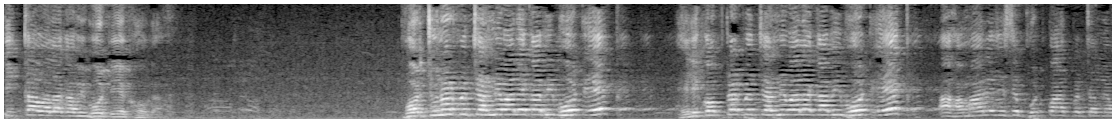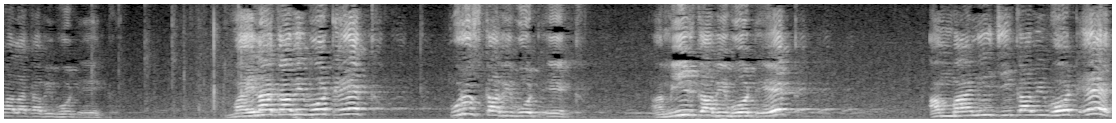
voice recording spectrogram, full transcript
टिक्का वाला का भी वोट एक होगा। फॉर्चूनर पे चढ़ने वाले का भी वोट एक, हेलीकॉप्टर पे चढ़ने वाला का भी वोट एक और हमारे जैसे फुटपाथ पर चलने वाला का भी वोट एक। महिला का भी वोट एक, पुरुष का भी वोट एक, अमीर का भी वोट एक, अंबानी जी का भी वोट एक,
